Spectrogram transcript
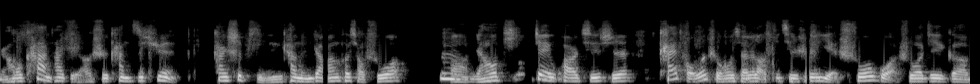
然后看它主要是看资讯、看视频、看文章和小说啊。然后这一块儿，其实开头的时候，小雨老师其实也说过，说这个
